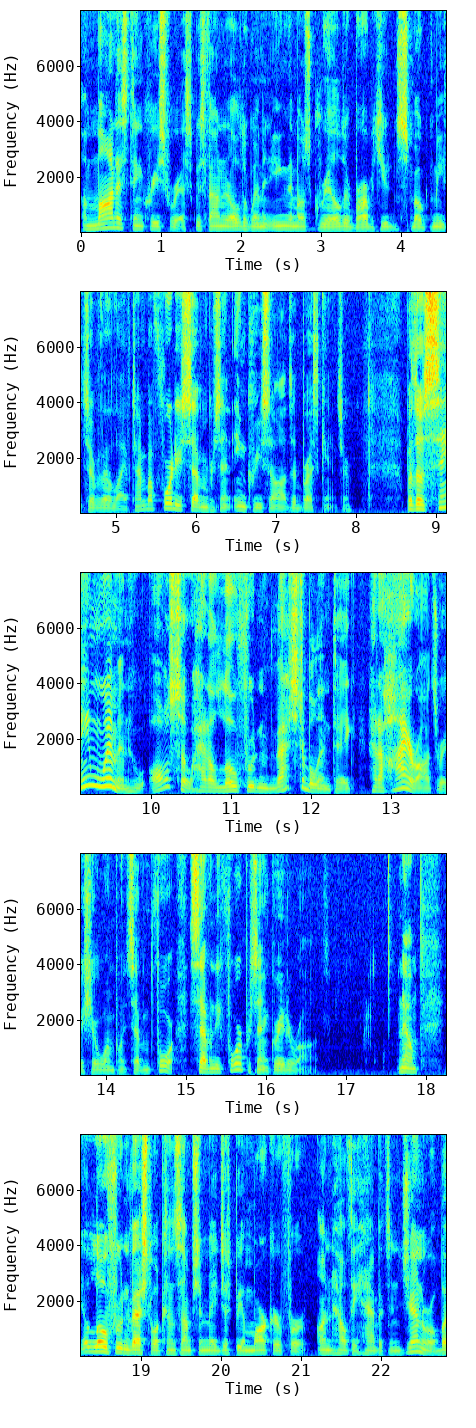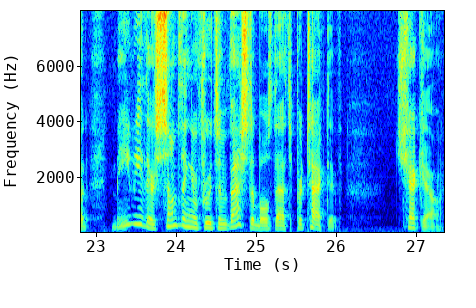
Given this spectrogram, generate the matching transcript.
A modest increased risk was found in older women eating the most grilled or barbecued and smoked meats over their lifetime, about 47% increased odds of breast cancer. But those same women who also had a low fruit and vegetable intake had a higher odds ratio, 1.74, 74% greater odds. Now, you know, low fruit and vegetable consumption may just be a marker for unhealthy habits in general, but maybe there's something in fruits and vegetables that's protective. Check out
